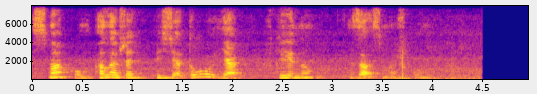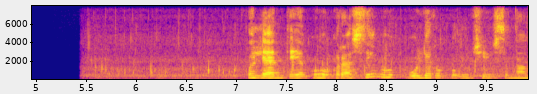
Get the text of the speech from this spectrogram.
смаком, але вже після того, як вкину засмажку. Погляньте, якого красивого кольору получився у нас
